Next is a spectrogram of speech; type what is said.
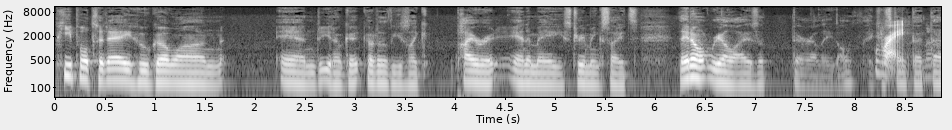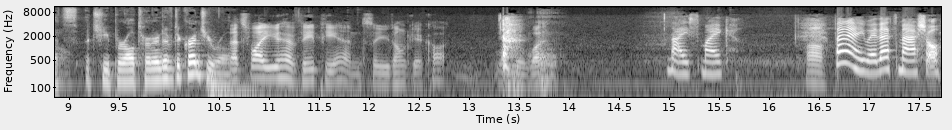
people today who go on and you know get, go to these like pirate anime streaming sites, they don't realize that they're illegal. They just Right. think that No. that's a cheaper alternative to Crunchyroll. That's why you have VPN, so you don't get caught. What? Nice, Mike. Huh. But anyway, that's Mashle.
